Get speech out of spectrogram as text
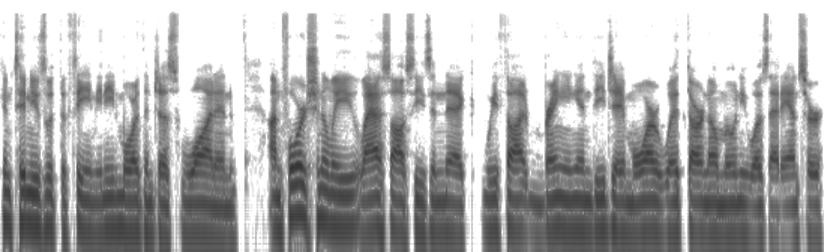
continues with the theme. You need more than just one. And unfortunately, last offseason, Nick, we thought bringing in DJ Moore with Darnell Mooney was that answer.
